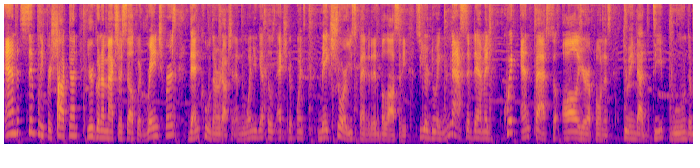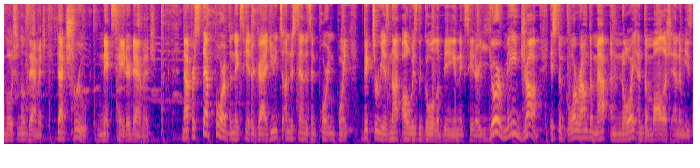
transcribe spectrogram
And simply for shotgun, you're gonna max yourself with range first, then cooldown reduction. And when you get those extra points, make sure you spend it in velocity. So you're doing massive damage, quick and fast to all your opponents, doing that deep wound emotional damage, that true Nix hater damage. Now for step 4 of the Nix Hater Guide, you need to understand this important point. Victory is not always the goal of being a Nix Hater. Your main job is to go around the map, annoy and demolish enemies.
